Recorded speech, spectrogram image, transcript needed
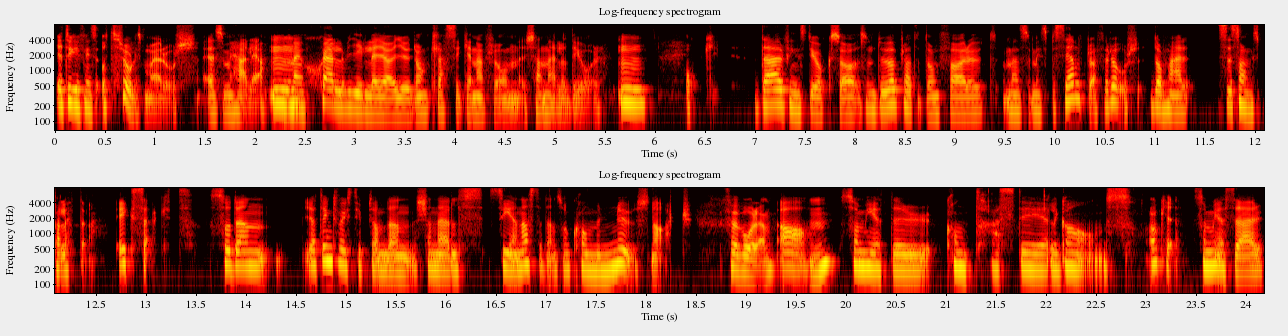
Jag tycker det finns otroligt många rouge eh, som är härliga. Men själv gillar jag ju de klassikerna från Chanel och Dior. Mm. Och där finns det ju också, som du har pratat om förut, men som är speciellt bra för rouge, de här säsongspaletterna. Exakt. Så den, jag tänkte faktiskt tipsa om den Chanels senaste, den som kommer nu snart. För våren. Ja, som heter Contraste Elegance. Okej. Som är så här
